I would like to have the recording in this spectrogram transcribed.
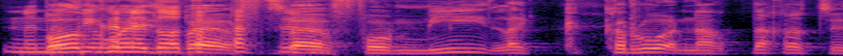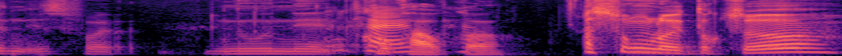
both nanupi ka na ways but, tak- tak- but for me like karuan na takatsun is for nu ne Okay. cook how ko. Asung loy tukso.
